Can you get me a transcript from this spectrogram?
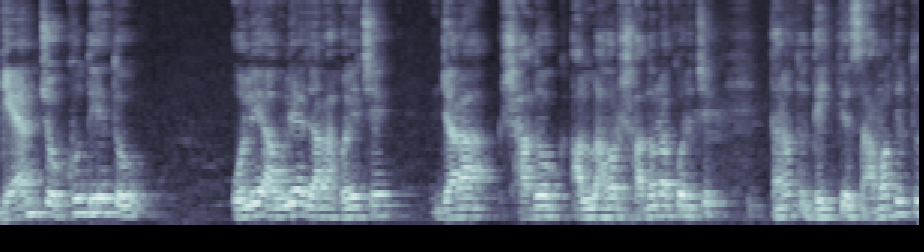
জ্ঞান চক্ষু দিয়ে তো ওলিয়া আউলিয়া যারা হয়েছে, যারা সাধক, আল্লাহর সাধনা করেছে, তারা তো দেখতেছে আমাদের তো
